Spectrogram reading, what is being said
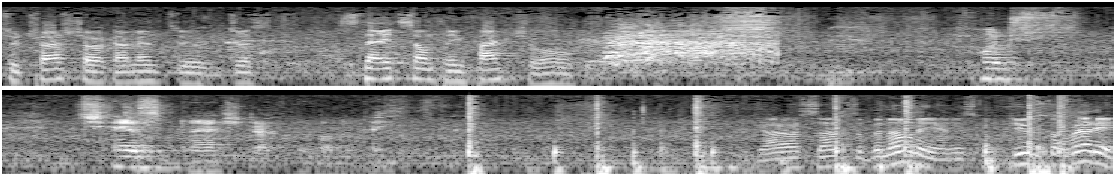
to trash talk. I meant to just state something factual. What chess trash talk of things? We got ourselves a Benoni, and he's confused already.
